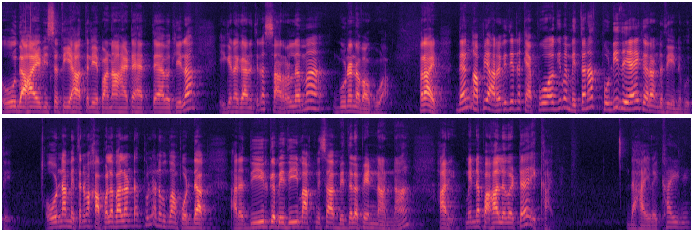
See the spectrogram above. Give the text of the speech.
ඌ 10 20 30 40 50 60 70 කියලා ඉගෙන ගන්න තියෙන සරලම ගුණනවගුවක්. රයිට්. දැන් අපි අර විදිහට කැපුවා වගේම මෙතනත් පොඩි දෙයයි කරන්න තියෙන්නේ පුතේ. ඕනනම් මෙතනම කපලා බලන්නත් පුළුවන්. නමුත් මම පොඩ්ඩක් අර දීර්ඝ බෙදීමක් නිසා බෙදලා පෙන්නන්න. හරි. මෙන්න 15ට 1යි. 10 එකයිනේ.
